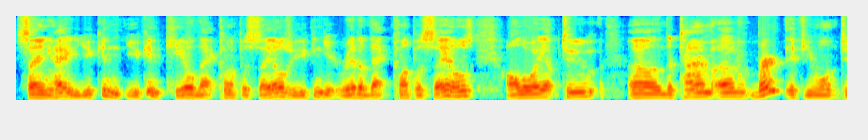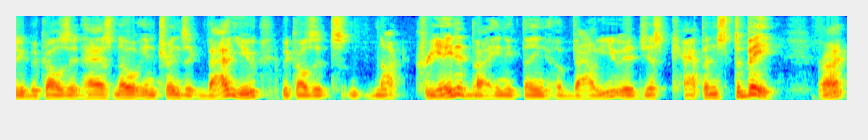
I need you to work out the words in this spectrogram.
saying, hey, you can you can kill that clump of cells, or you can get rid of that clump of cells all the way up to uh, the time of birth if you want to, because it has no intrinsic value because it's not created by anything of value. It just happens to be, right?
